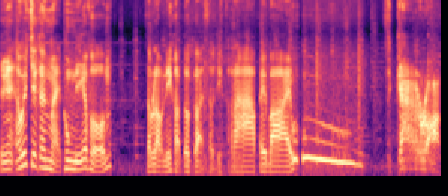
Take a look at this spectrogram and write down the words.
ยังไงเอาไว้เจอกันใหม่พรุ่งนี้ครับผมสำหรับวันนี้ขอตัวก่อนสวัสดีครับบ๊ายบายสกายรอด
